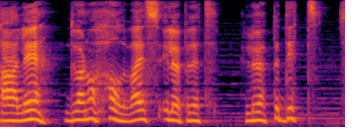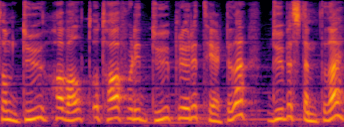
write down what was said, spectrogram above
Herlig. Du er nå halvveis i løpet ditt. løpet ditt som du har valgt å ta fordi du prioriterte det, du bestemte deg,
